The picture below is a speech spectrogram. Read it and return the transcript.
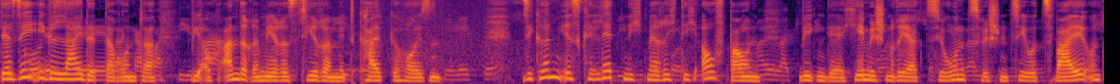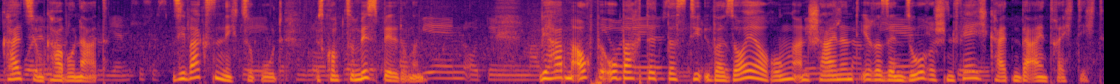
der Seeigel leidet darunter, wie auch andere Meerestiere mit Kalkgehäusen. Sie können ihr Skelett nicht mehr richtig aufbauen, wegen der chemischen Reaktion zwischen CO2 und Calciumcarbonat. Sie wachsen nicht so gut, es kommt zu Missbildungen. Wir haben auch beobachtet, dass die Übersäuerung anscheinend ihre sensorischen Fähigkeiten beeinträchtigt.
